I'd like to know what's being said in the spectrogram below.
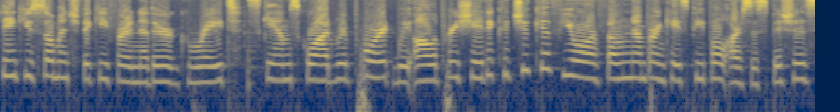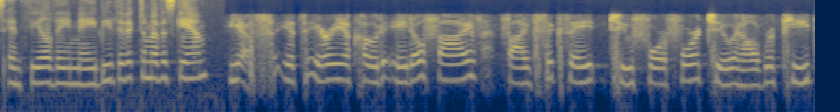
Thank you so much, Vicki, for another great Scam Squad report. We all appreciate it. Could you give your phone number in case people are suspicious and feel they may be the victim of a scam? Yes, it's area code 805 568 2442, and I'll repeat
